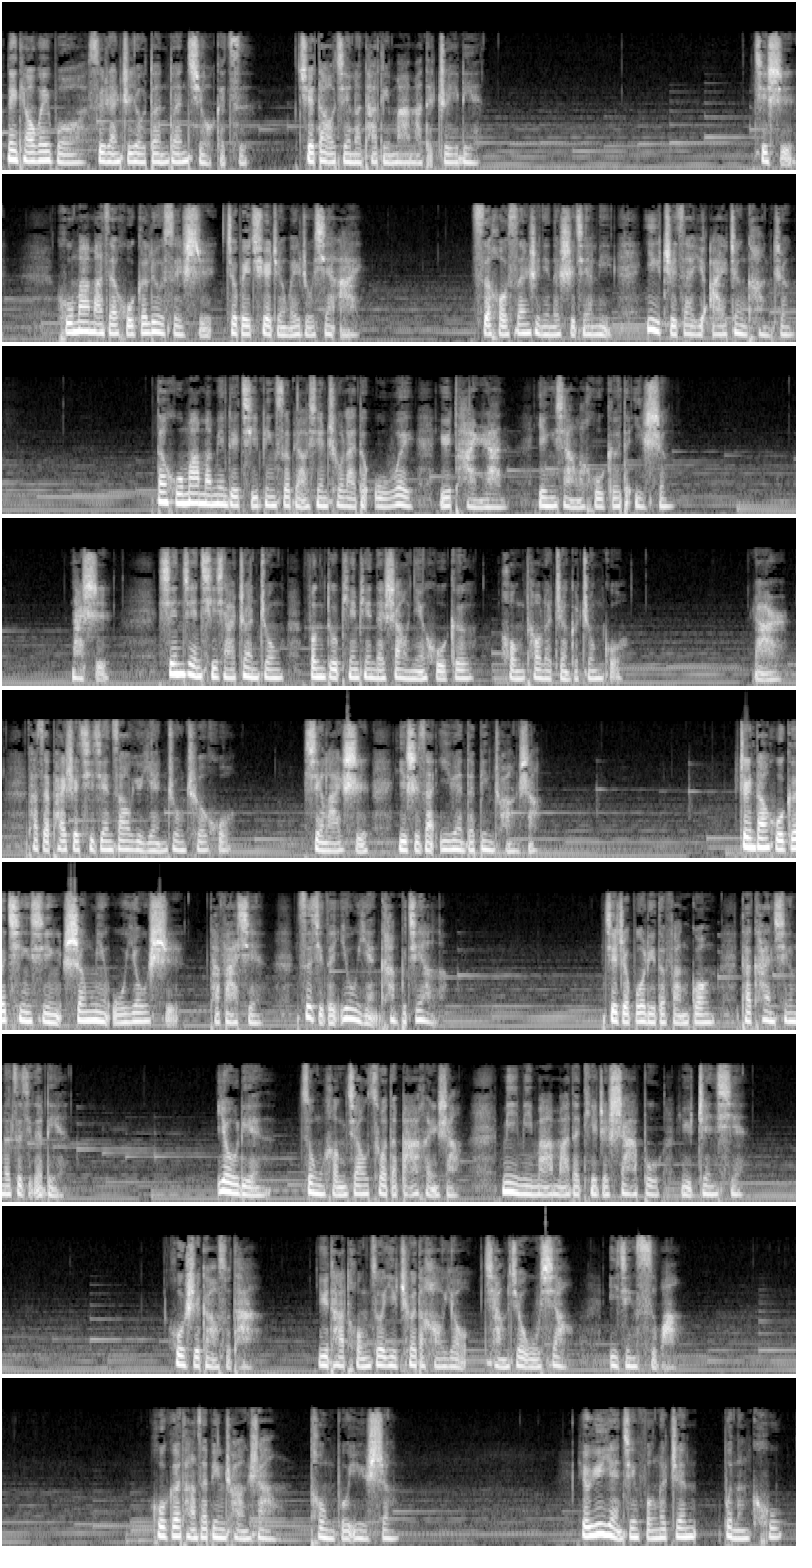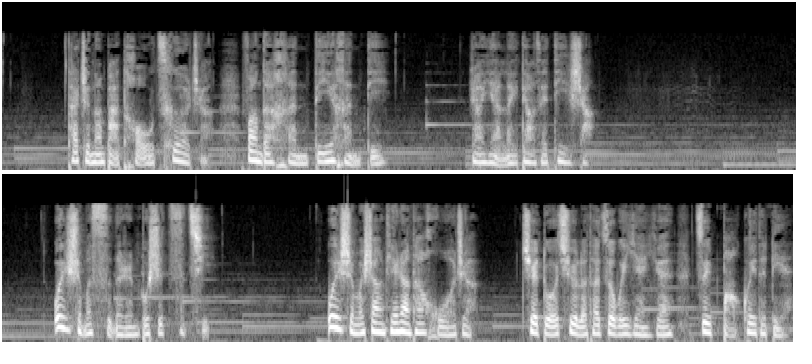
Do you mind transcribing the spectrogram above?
那条微博虽然只有短短九个字，却道尽了他对妈妈的追恋。其实，胡妈妈在胡歌六岁时就被确诊为乳腺癌。此后三十年的时间里，一直在与癌症抗争。但胡妈妈面对疾病所表现出来的无畏与坦然，影响了胡歌的一生。那时。《仙剑奇侠传》中风度翩翩的少年胡歌红透了整个中国。然而，他在拍摄期间遭遇严重车祸，醒来时已是在医院的病床上。正当胡歌庆幸生命无忧时，他发现自己的右眼看不见了。借着玻璃的反光，他看清了自己的脸。右脸纵横交错的疤痕上，密密麻麻的贴着纱布与针线。护士告诉他，与他同坐一车的好友抢救无效，已经死亡。胡歌躺在病床上，痛不欲生。由于眼睛缝了针，不能哭，他只能把头侧着，放得很低很低，让眼泪掉在地上。为什么死的人不是自己？为什么上天让他活着？却夺去了他作为演员最宝贵的脸。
